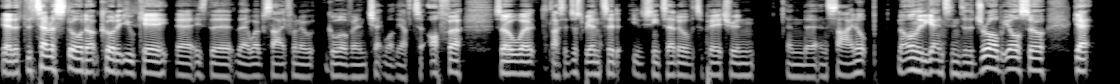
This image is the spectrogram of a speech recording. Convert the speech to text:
yeah, the, the terrastore.co.uk uh, is the their website if you want to go over and check what they have to offer. So, uh, like I said, just to be entered, you just need to head over to Patreon and uh, and sign up. Not only to get into the draw, but you also get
